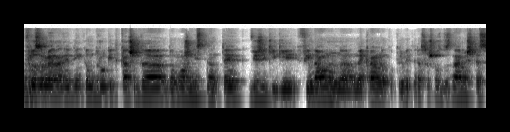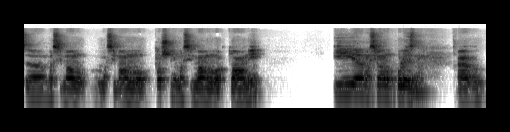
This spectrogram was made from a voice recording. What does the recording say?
връзваме един към други, така че да, да може наистина те, виждайки ги финално на, на екрана на потребителя, всъщност да знаем, че те са максимално, максимално точни, максимално актуални и а, максимално полезни. А, от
